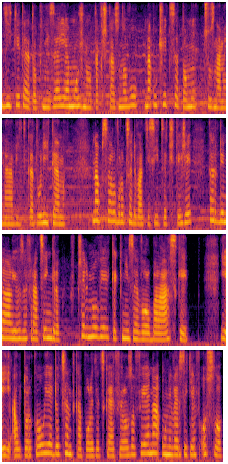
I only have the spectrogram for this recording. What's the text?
Díky této knize je možno takřka znovu naučit se tomu, co znamená být katolíkem. Napsal v roce 2004 kardinál Josef Ratzinger v předmluvě ke knize Volba lásky. Její autorkou je docentka politické filozofie na univerzitě v Oslo,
